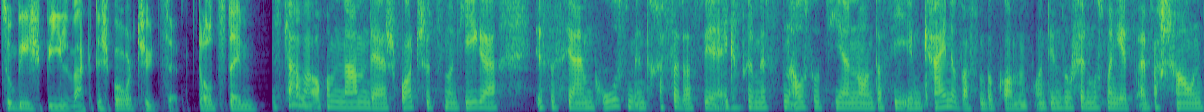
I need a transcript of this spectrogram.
zum Beispiel wegen der Sportschützen. Trotzdem. Ich glaube, auch im Namen der Sportschützen und Jäger ist es ja im großen Interesse, dass wir Extremisten aussortieren und dass sie eben keine Waffen bekommen. Und insofern muss man jetzt einfach schauen,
